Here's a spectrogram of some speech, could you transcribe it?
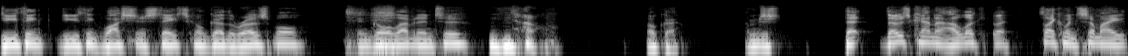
Do you think? Do you think Washington State's going to go to the Rose Bowl and go eleven and two? No. Okay, I'm just that those kind of. I look. It's like when somebody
